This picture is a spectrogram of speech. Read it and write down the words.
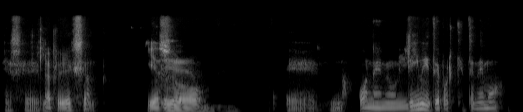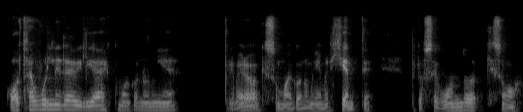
Esa es la proyección. Y eso eh, nos pone en un límite porque tenemos otras vulnerabilidades como economía. Primero, que somos economía emergente, pero segundo, que somos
